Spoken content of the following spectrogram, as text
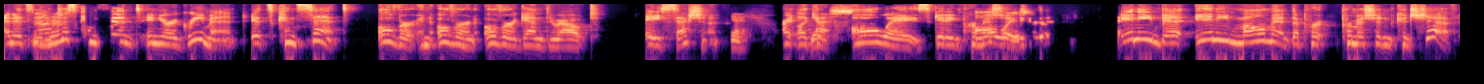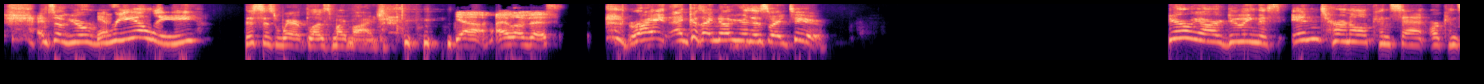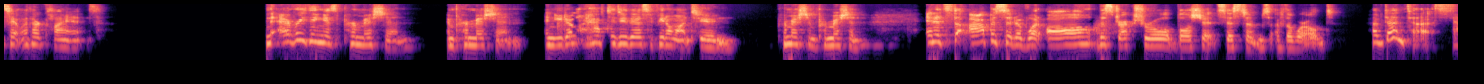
And it's not mm-hmm. just consent in your agreement, it's consent over and over and over again throughout a session. Yes. Right? Like yes. you're always getting permission always. because any bit, any moment, the per- permission could shift. And so you're really, this is where it blows my mind. yeah, I love this. Right? and Because I know you're this way too. Here we are doing this internal consent or consent with our clients. And everything is permission and permission. And you don't have to do this if you don't want to. Permission, permission. And it's the opposite of what all the structural bullshit systems of the world have done to us.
